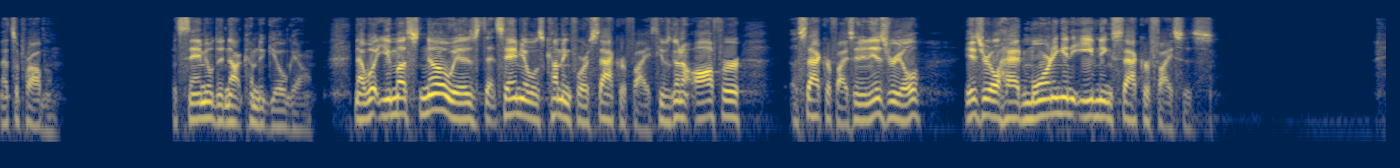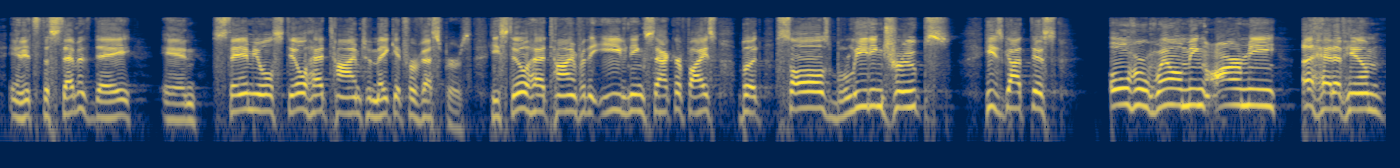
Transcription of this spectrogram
That's a problem. But Samuel did not come to Gilgal. Now, what you must know is that Samuel was coming for a sacrifice. He was going to offer a sacrifice. And in Israel, Israel had morning and evening sacrifices. And it's the seventh day, and Samuel still had time to make it for Vespers. He still had time for the evening sacrifice, but Saul's bleeding troops, he's got this overwhelming army ahead of him.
